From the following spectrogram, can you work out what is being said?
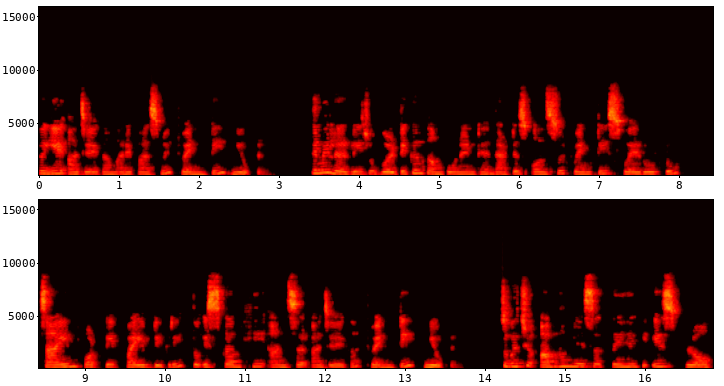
तो ये आ जाएगा हमारे पास में 20 न्यूटन। Similarly, जो vertical component है that is also 20 square root to sin 45 degree तो इसका भी आंसर आ जाएगा 20 न्यूटन तो बच्चों अब हम ले सकते हैं कि इस ब्लॉक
